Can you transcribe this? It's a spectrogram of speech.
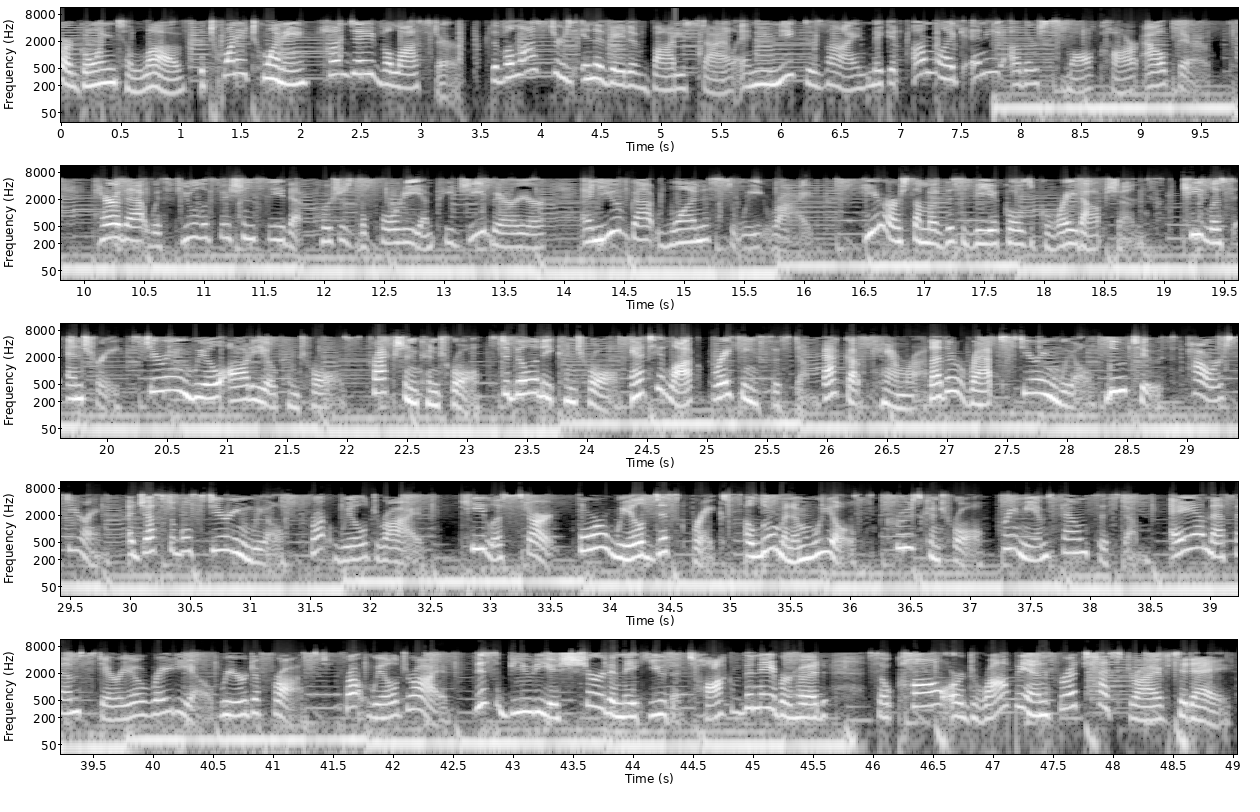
are going to love the 2020 Hyundai Veloster. The Veloster's innovative body style and unique design make it unlike any other small car out there. Pair that with fuel efficiency that pushes the 40 mpg barrier and you've got one sweet ride. Here are some of this vehicle's great options. Keyless entry, steering wheel audio controls, traction control, stability control, anti-lock braking system, backup camera, leather wrapped steering wheel, Bluetooth, power steering, adjustable steering wheel, front wheel drive, keyless start, four-wheel disc brakes, aluminum wheels, cruise control, premium sound system, AM FM stereo radio, rear defrost, front wheel drive. This beauty is sure to make you the talk of the neighborhood, so call or drop in for a test drive today.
